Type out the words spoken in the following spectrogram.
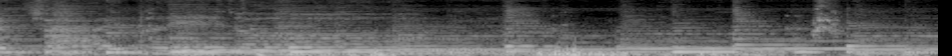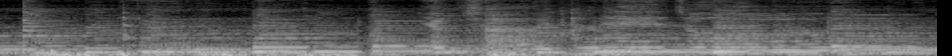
กับชายพันจนยัางชายพันจน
